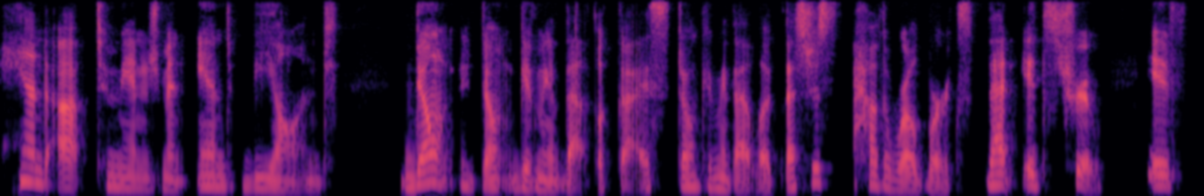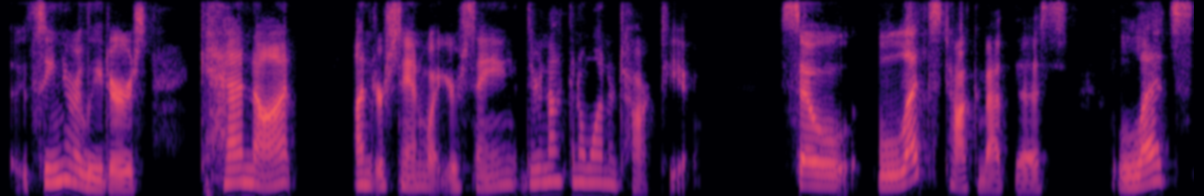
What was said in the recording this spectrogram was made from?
hand up to management and beyond. Don't don't give me that look guys. Don't give me that look. That's just how the world works. That it's true. If senior leaders cannot understand what you're saying, they're not going to want to talk to you. So, let's talk about this. Let's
